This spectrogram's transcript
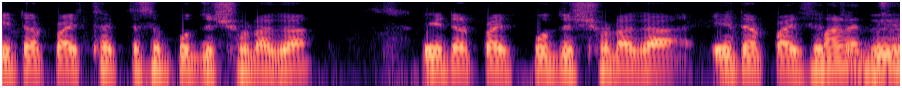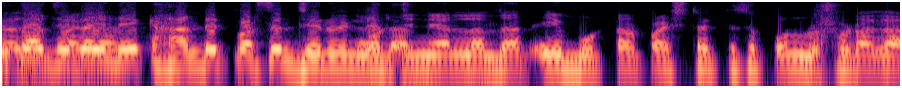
এটার প্রাইস থাকতেছে পঁচিশশো টাকা। এটার প্রাইস পঁচিশশো টাকা এটার প্রাইস মানে জুতা যেটাই নেক 100% জেনুইন অরিজিনাল লেদার এই বোর্ডটার প্রাইস থাকতেছে পনেরোশো টাকা।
